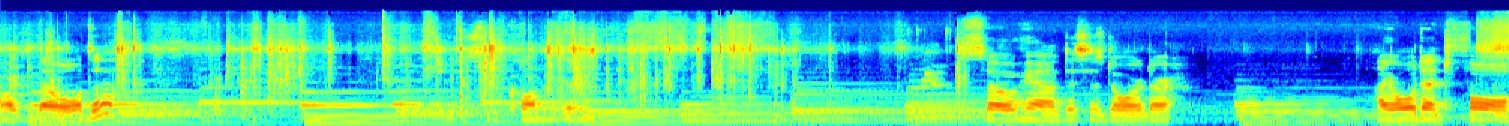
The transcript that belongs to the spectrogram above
of the order. Just So yeah, this is the order. I ordered four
